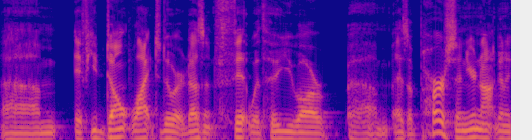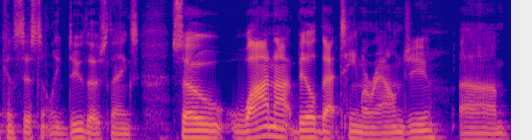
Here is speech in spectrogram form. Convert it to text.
um, if you don't like to do it, or it doesn't fit with who you are um, as a person, you're not going to consistently do those things. So why not build that team around you? Um,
